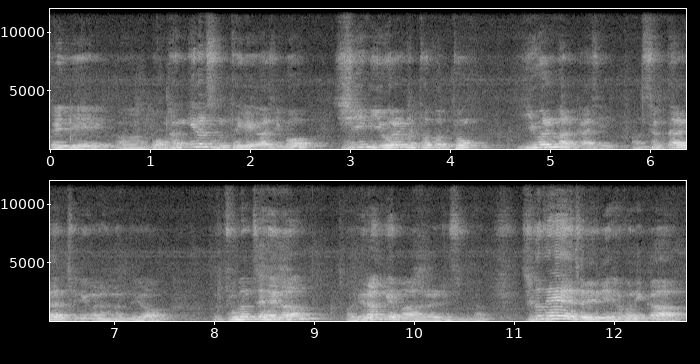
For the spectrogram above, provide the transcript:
저희들이 어, 농한기를 선택해가지고 12월부터 보통 2월 말까지 어, 석 달간 진행을 하는데요. 그두 번째 해는 어, 11개 마을을 했습니다. 첫 해에 저희들이 해보니까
